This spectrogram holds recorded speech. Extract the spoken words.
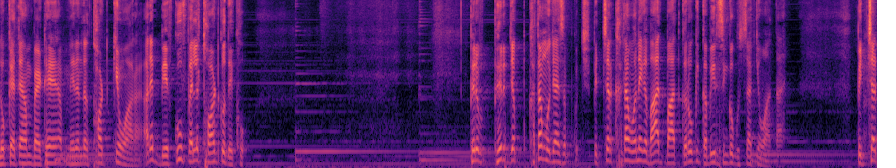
लोग कहते हैं, हम बैठे हैं मेरे अंदर थॉट क्यों आ रहा है? अरे, बेवकूफ़ पहले थॉट को देखो। फिर फिर जब खत्म हो जाए सब कुछ पिक्चर खत्म होने के बाद बात करो कि कबीर सिंह को गुस्सा क्यों आता है। पिक्चर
